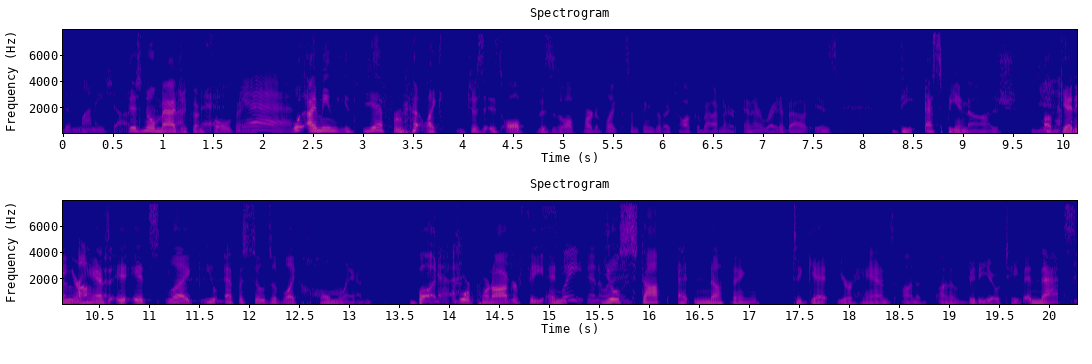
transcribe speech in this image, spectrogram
the money shot. There's no magic that's it. unfolding. Yeah. Well, I mean, yeah, for like just is all this is all part of like some things that I talk about and I and I write about is the espionage of getting your hands. it. It, it's like you know, episodes of like Homeland, but Yeah. for pornography, and sweet you'll way. stop at nothing to get your hands on a on a videotape, and that's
